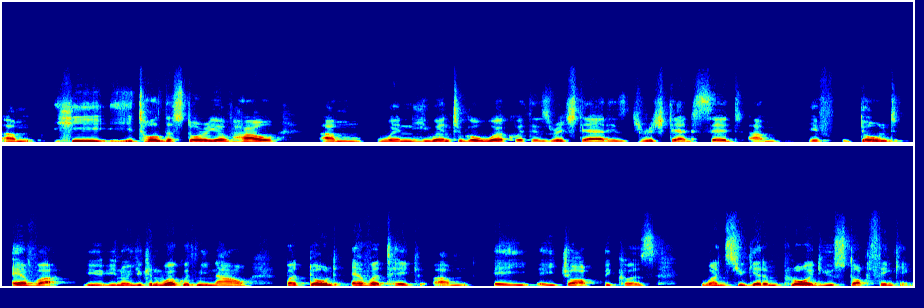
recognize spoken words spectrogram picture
um, he he told the story of how um, when he went to go work with his rich dad, his rich dad said, um, "If don't ever, you, you know, you can work with me now, but don't ever take um, a a job because once you get employed, you stop thinking,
